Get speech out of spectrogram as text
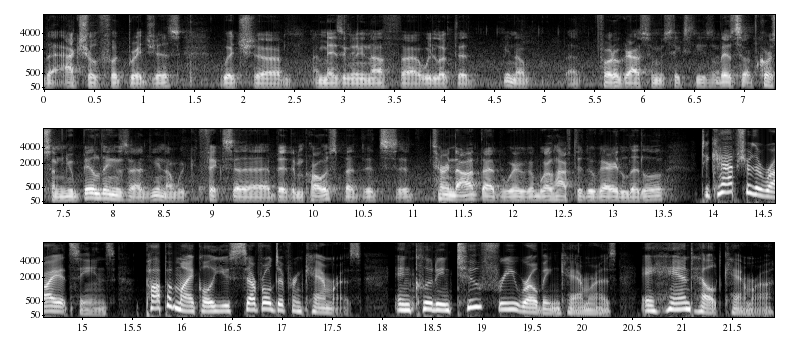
the actual footbridges, which, uh, amazingly enough, uh, we looked at, you know, uh, photographs from the 60s. There's, of course, some new buildings that, you know, we could fix a, bit in post, but it's, it turned out that we will have to do very little. To capture the riot scenes, Papamichael used several different cameras, including two free roaming cameras, a handheld camera,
